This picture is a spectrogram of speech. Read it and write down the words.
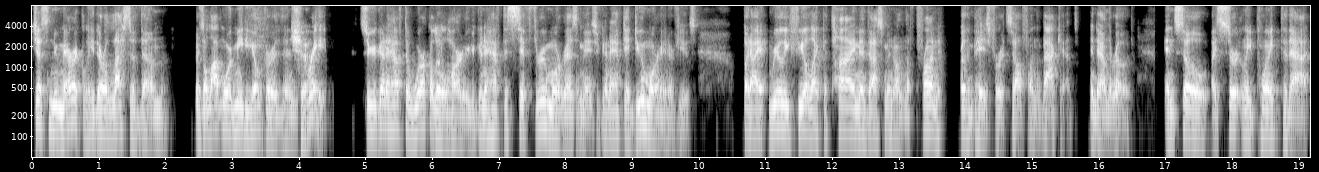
just numerically, there are less of them. There's a lot more mediocre than sure. great. So you're going to have to work a little harder. You're going to have to sift through more resumes. You're going to have to do more interviews. But I really feel like the time investment on the front more than pays for itself on the back end and down the road. And so I certainly point to that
